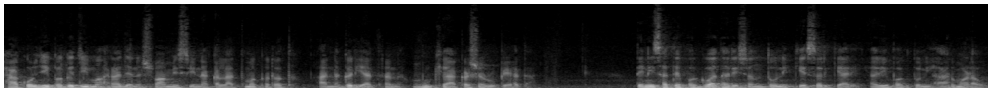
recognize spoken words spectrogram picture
ઠાકોરજી ભગતજી મહારાજ અને સ્વામીશ્રીના કલાત્મક રથ આ નગર યાત્રાના મુખ્ય આકર્ષણ રૂપે હતા. તેની સાથે ભગવાધારી સંતોની કેસર ક્યારી, હરિભક્તોની હારમાળાઓ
